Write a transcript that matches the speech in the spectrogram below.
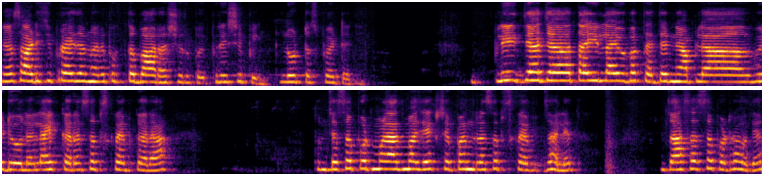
ह्या साडीची प्राइस जाणार आहे फक्त बाराशे रुपये free shipping lotus Paithani. Please ज्या ज्या ताई लाईव्ह बघताय त्यांनी आपल्या व्हिडिओला लाईक करा सबस्क्राईब करा. तुमच्या सपोर्टमुळे आज माझे एकशे पंधरा सबस्क्राईब झालेत. तुमचा असाच सपोर्ट राहू द्या.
